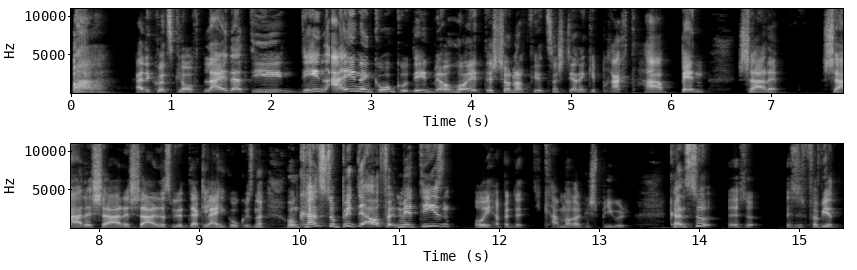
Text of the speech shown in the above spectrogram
Ah, hatte kurz gehofft. Leider die, den einen Goku, den wir heute schon auf 14 Sterne gebracht haben. Schade. Schade, schade, schade, dass wieder der gleiche Goku ist, ne? Und kannst du bitte aufhören mit diesen... Oh, ich habe ja die Kamera gespiegelt. Kannst du... Also, es ist verwirrt.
